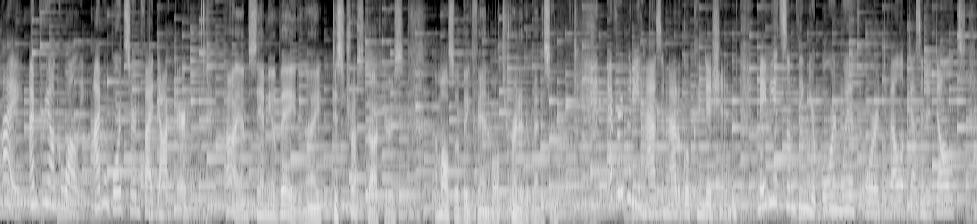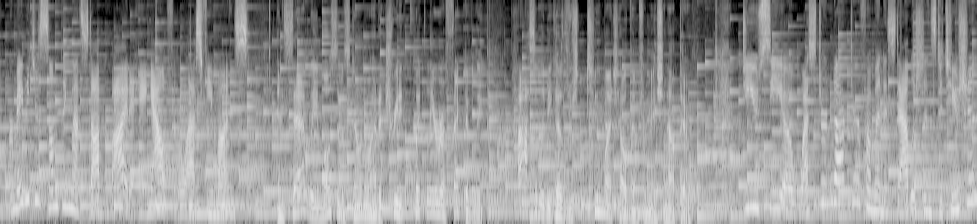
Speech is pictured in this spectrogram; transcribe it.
Hi, I'm Priyanka Wali. I'm a board certified doctor. Hi, I'm Sammy Obeid, and I distrust doctors. I'm also a big fan of alternative medicine. Everybody has a medical condition. Maybe it's something you're born with or developed as an adult, or maybe just something that stopped by to hang out for the last few months. And sadly, most of us don't know how to treat it quickly or effectively, possibly because there's too much health information out there. Do you see a Western doctor from an established institution?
